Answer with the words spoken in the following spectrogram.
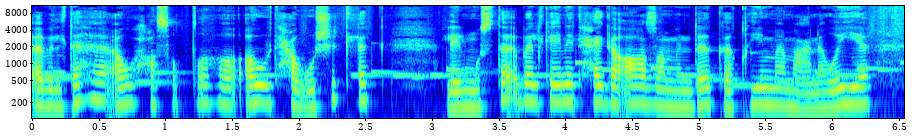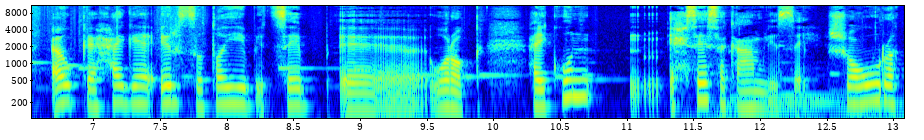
قابلتها أو حصدتها أو اتحوشت لك للمستقبل كانت حاجة أعظم من ده كقيمة معنوية أو كحاجة إرث طيب اتساب آه وراك. هيكون إحساسك عامل إزاي؟ شعورك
